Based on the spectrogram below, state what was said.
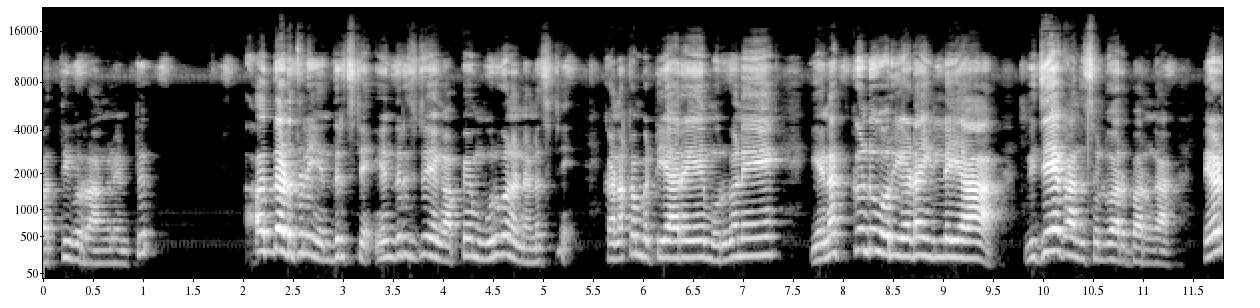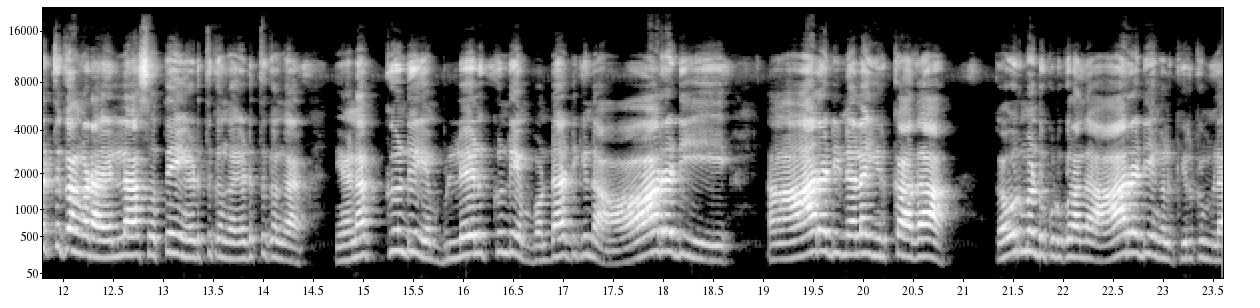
பற்றி விடுறாங்களேன்ட்டு அந்த இடத்துல எந்திரிச்சிட்டேன். எந்திரிச்சிட்டு எங்கள் அப்பே முருகனை நினச்சிட்டேன். கணக்கம்பட்டியாரே முருகனே எனக்குண்டு ஒரு இடம் இல்லையா? விஜயகாந்த் சொல்லுவார் பாருங்க எடுத்துக்கோங்கடா எல்லா சொத்தையும் எடுத்துக்கோங்க எடுத்துக்கோங்க. எனக்குண்டு என் பிள்ளைகளுக்குண்டு என் பொண்டாட்டிக்குண்டு ஆறடி ஆறடி நிலம் இருக்காதா? கவர்மெண்ட் கொடுக்குற அந்த ஆறடி எங்களுக்கு இருக்கும்ல?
